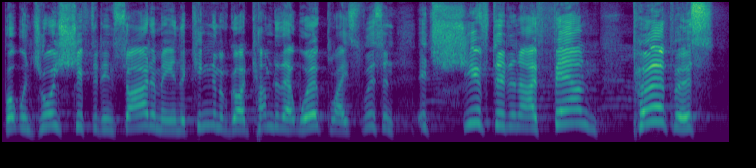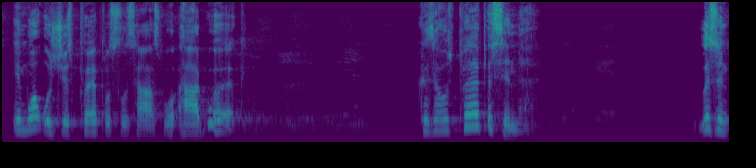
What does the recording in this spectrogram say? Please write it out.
But when joy shifted inside of me and the kingdom of God come to that workplace, listen, it shifted and I found purpose in what was just purposeless hard work. Because there was purpose in that. Listen,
